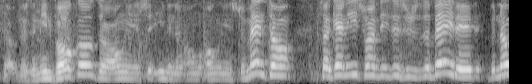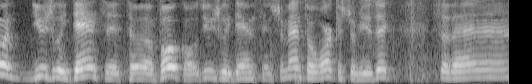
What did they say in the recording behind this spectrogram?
So does it mean vocals or only even only instrumental? So again, each one of these issues is debated, but no one usually dances to vocals. Usually dance to instrumental orchestra music. So then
